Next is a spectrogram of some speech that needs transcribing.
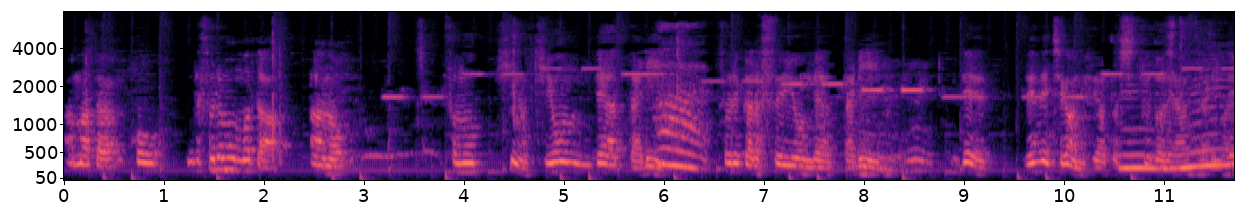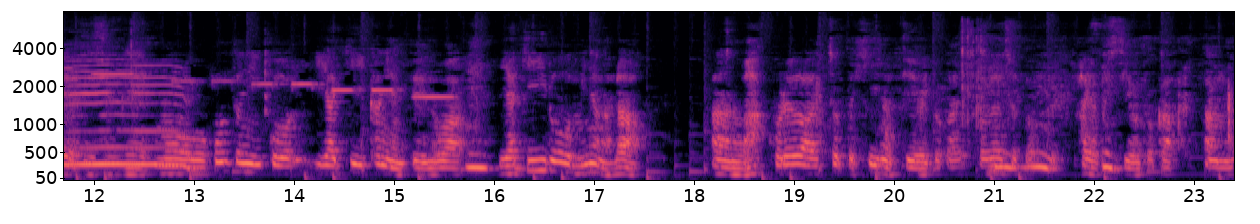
あまた、こう、で、それもまた、あの、その日の気温であったり、はい。それから水温であったり、で、全然違うんですよ。あと湿度であったりうんで、もう本当にこう、焼き加減っていうのはう、ん。焼き色を見ながら、あの、あ、これはちょっと火が強いとか、これはちょっと早くしようとか、あの、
